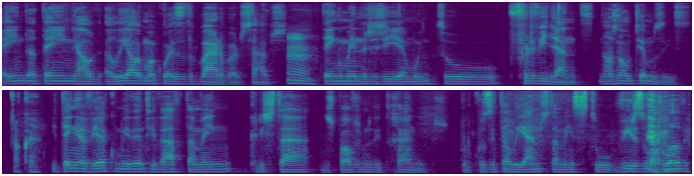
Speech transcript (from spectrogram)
Ainda têm al- ali alguma coisa de bárbaro, sabes? Hum, Têm uma energia muito fervilhante. Nós não temos isso. ok. E tem a ver com uma identidade também cristã dos povos mediterrâneos. Porque os italianos também, se tu vires o todo,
